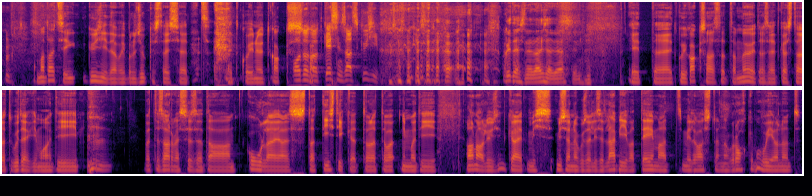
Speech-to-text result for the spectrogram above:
ma tahtsin küsida võib-olla sihukest asja, et, et kui nüüd kaks. oot-oot-oot, kes siin saates küsib kuidas need asjad jah siin? et, et kui kaks aastat on möödas, et kas te olete kuidagimoodi, võttes arvesse seda kuulaja statistikat, olete niimoodi analüüsinud ka, et mis, mis on nagu sellised läbivad teemad, mille vastu on nagu rohkem huvi olnud?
